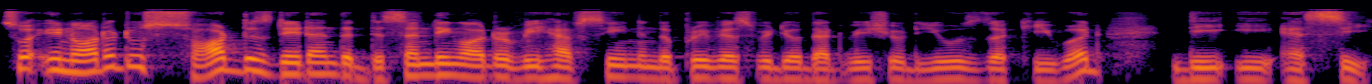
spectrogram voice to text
So in order to sort this data in the descending order, we have seen in the previous video that we should use the keyword DESC.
